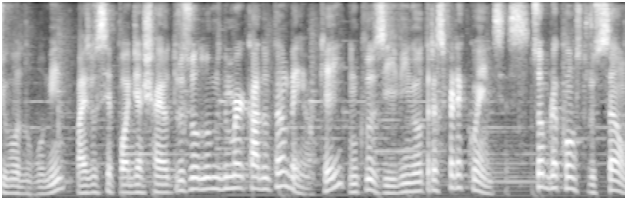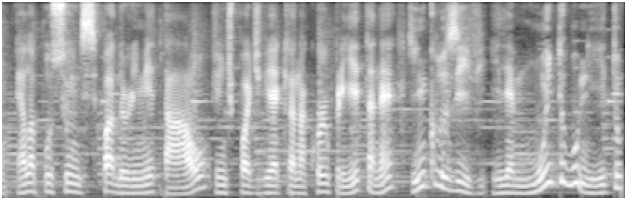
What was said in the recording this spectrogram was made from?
de volume volume, mas você pode achar outros volumes no mercado também, ok? Inclusive em outras frequências. Sobre a construção, ela possui um dissipador em metal, a gente pode ver aqui ó, na cor preta, né? Que inclusive ele é muito bonito,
